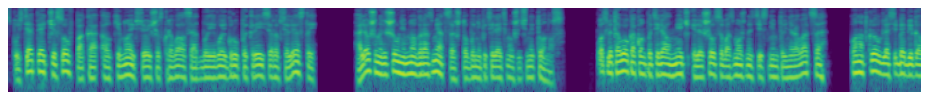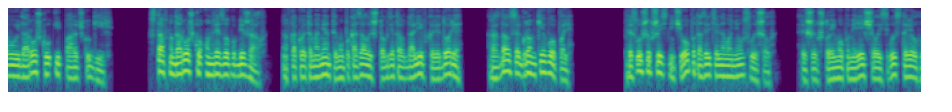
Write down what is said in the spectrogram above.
Спустя пять часов, пока Алкиной все еще скрывался от боевой группы крейсеров Селесты, Алёшин решил немного размяться, чтобы не потерять мышечный тонус. После того, как он потерял меч и лишился возможности с ним тренироваться, он открыл для себя беговую дорожку и парочку гирь. Встав на дорожку, он резво побежал, но в какой-то момент ему показалось, что где-то вдали в коридоре раздался громкий вопль. Прислушавшись, ничего подозрительного не услышал. Решив, что ему померещилось, выставил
